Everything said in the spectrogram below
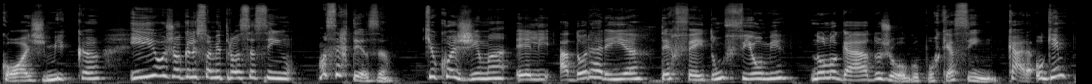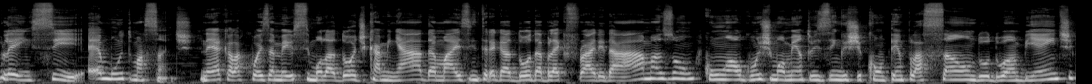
cósmica e o jogo ele só me trouxe assim uma certeza que o Kojima ele adoraria ter feito um filme no lugar do jogo, porque assim, cara, o gameplay em si é muito maçante, né? Aquela coisa meio simulador de caminhada, mais entregador da Black Friday da Amazon, com alguns momentozinhos de contemplação do, do ambiente,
